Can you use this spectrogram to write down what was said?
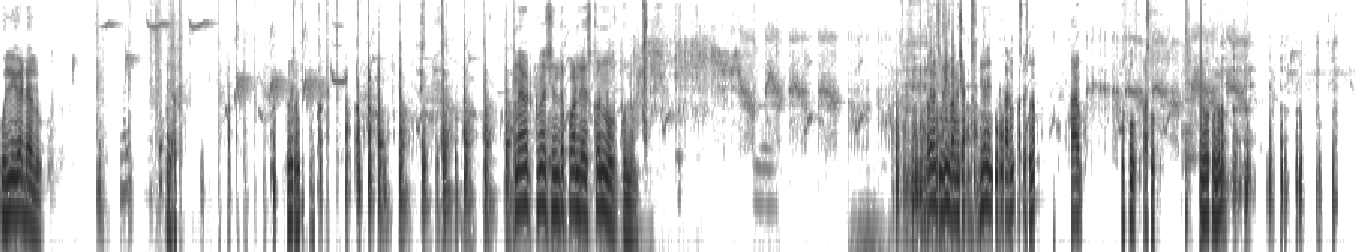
ఉల్లిగడ్డలు. పెట్టుకున్న చింతపండు వేసుకొని నూరుకుందాం. కారం ఉప్పు నూరుకుందాం ఓకే ఫ్రెండ్స్ అయిపోయింది దీన్ని ఒక గిన్నె వేసుకున్నాం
